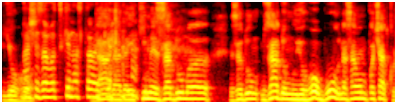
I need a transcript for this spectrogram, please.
його. Наші заводські настройки. Да, да, да, які ми задумали, задум, задуму його був на самому початку.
